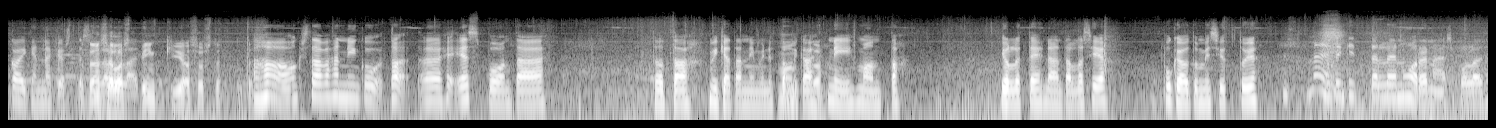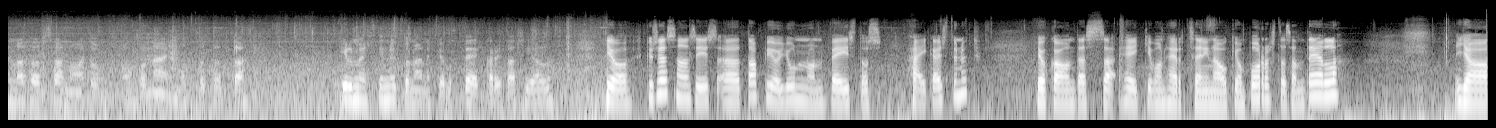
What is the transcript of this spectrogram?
kaiken näköistä. Tämä on sellaista pinkkiä asustettu tässä. Ahaa, onko tämä vähän niin kuin ta, äh, Espoon tämä, tota, mikä tämän nimi nyt on? Mantta. Mikä, niin, Mantta, jolle tehdään tällaisia pukeutumisjuttuja. Mä jotenkin tälleen nuorena espoolaisena osaa sanoa, että on, onko näin, mutta tota, ilmeisesti nyt on ainakin ollut teekkarit asialla. Joo, kyseessä on siis ä, Tapio Junnon veistos häikäistynyt, joka on tässä Heikki von Hertzenin aukion porrastasanteella. Ja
